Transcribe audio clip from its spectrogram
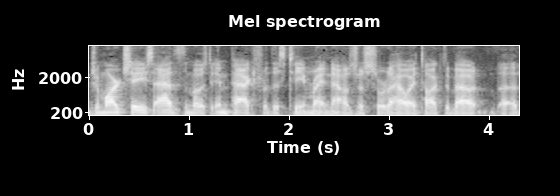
Ja'Marr Chase adds the most impact for this team right now. It's just sort of how I talked about, uh,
